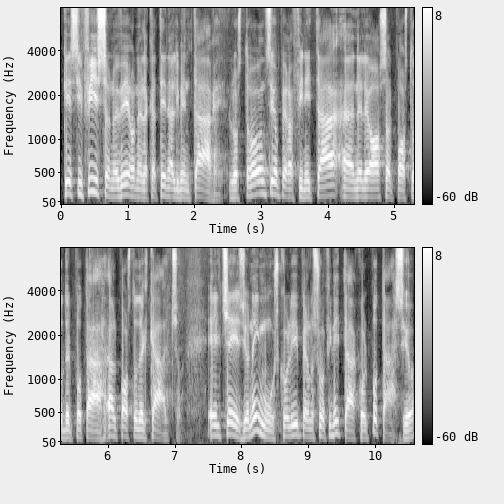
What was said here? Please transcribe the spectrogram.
che si fissano, è vero, nella catena alimentare, lo stronzio per affinità eh, nelle ossa al posto, al posto, del calcio e il cesio nei muscoli per la sua affinità col potassio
